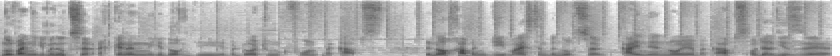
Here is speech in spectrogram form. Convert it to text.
Nur wenige Benutzer erkennen jedoch die Bedeutung von Backups. Dennoch haben die meisten Benutzer keine neuen Backups oder diese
